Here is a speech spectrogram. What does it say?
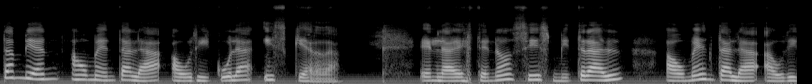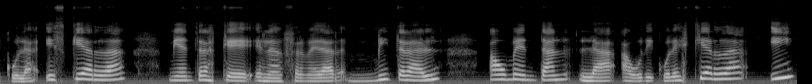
también aumenta la aurícula izquierda. En la estenosis mitral aumenta la aurícula izquierda, mientras que en la enfermedad mitral aumentan la aurícula izquierda y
